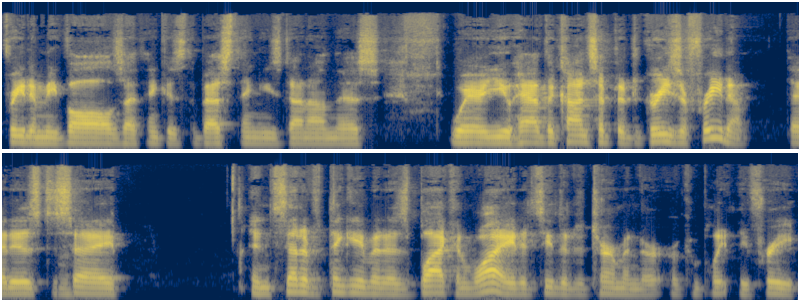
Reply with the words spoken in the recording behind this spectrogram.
freedom evolves i think is the best thing he's done on this where you have the concept of degrees of freedom. That is to mm-hmm. say, instead of thinking of it as black and white, it's either determined or, or completely free.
